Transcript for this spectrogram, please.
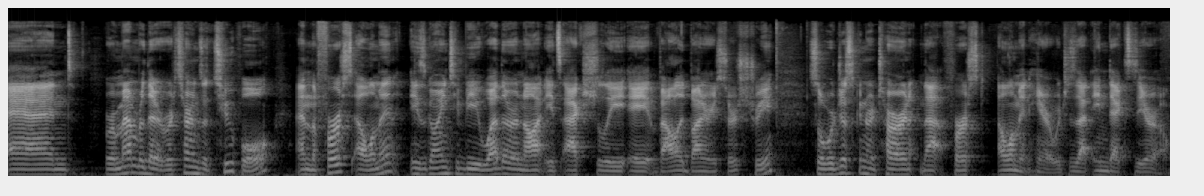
and remember that it returns a tuple, and the first element is going to be whether or not it's actually a valid binary search tree. So we're just going to return that first element here, which is at index 0.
